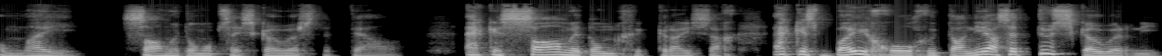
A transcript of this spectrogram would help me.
om my saam met hom op sy skouers te tel. Ek is saam met hom gekruisig. Ek is by Golgotha nie as 'n toeskouer nie,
